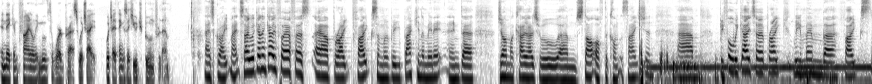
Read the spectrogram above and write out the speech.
and they can finally move to WordPress, which I which I think is a huge boon for them. That's great, mate. So we're going to go for our first hour break, folks, and we'll be back in a minute. And uh, John, my co-host, will um, start off the conversation. Um, before we go to a break, remember, folks,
